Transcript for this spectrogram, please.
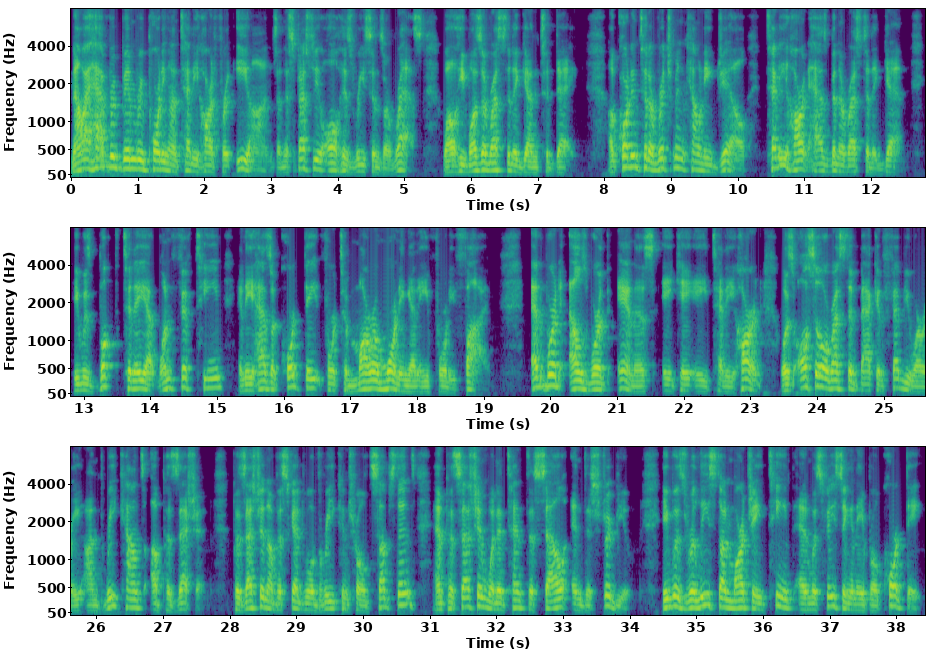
Now, I have been reporting on Teddy Hart for eons, and especially all his recent arrests. Well, he was arrested again today. According to the Richmond County Jail, Teddy Hart has been arrested again. He was booked today at 1:15 and he has a court date for tomorrow morning at 8:45. Edward Ellsworth Annis, aka Teddy Hart, was also arrested back in February on three counts of possession possession of a Schedule III controlled substance, and possession with intent to sell and distribute. He was released on March 18th and was facing an April court date.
